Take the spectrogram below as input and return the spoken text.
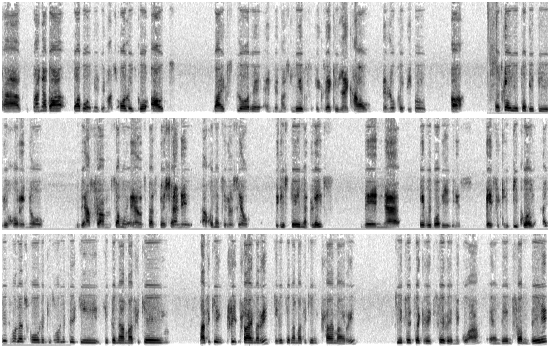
uh, bana ba ba they must always go out by explore and they must live exactly like how the local people are. That's why it's a bit gore no they are from somewhere else, but especially if you stay in a place, then uh, everybody is basically equal. I just want to school ke se ke ke tena mafikeng mafikeng pre-primary, ke tena mafikeng primary, ke fetsa grade 7 kwa. And then from there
